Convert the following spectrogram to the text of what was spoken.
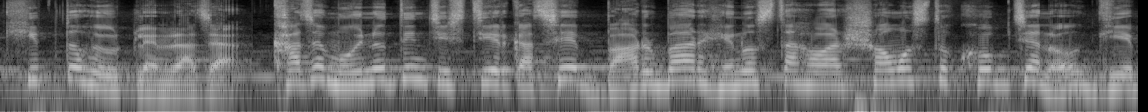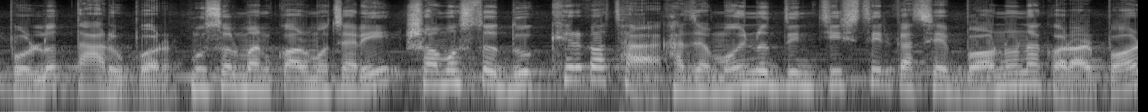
ক্ষিপ্ত হয়ে উঠলেন রাজা। খাজা মঈনুদ্দিন চিস্তির কাছে বারবার হেনস্থা হওয়ার সমস্ত ক্ষোভ যেন গিয়ে পড়ল তার উপর। মুসলমান কর্মচারী সমস্ত দুঃখের কথা খাজা মঈনুদ্দিন চিস্তির কাছে বর্ণনা করার পর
